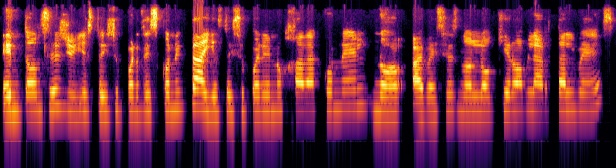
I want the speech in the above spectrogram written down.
entonces yo ya estoy súper desconectada, y estoy súper enojada con él, no, a veces no lo quiero hablar tal vez,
